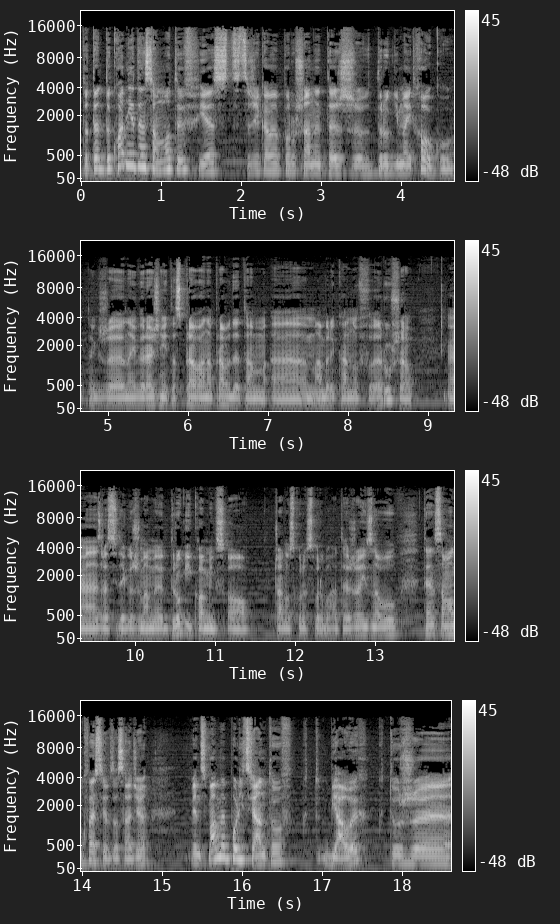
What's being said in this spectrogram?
to ten, dokładnie ten sam motyw jest, co ciekawe, poruszany też w drugim Nighthawku. Także najwyraźniej ta sprawa naprawdę tam e, Amerykanów rusza. E, z racji tego, że mamy drugi komiks o czarnoskórym superbohaterze i znowu tę samą kwestię w zasadzie. Więc mamy policjantów białych, którzy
